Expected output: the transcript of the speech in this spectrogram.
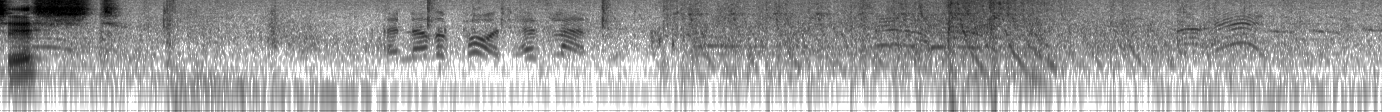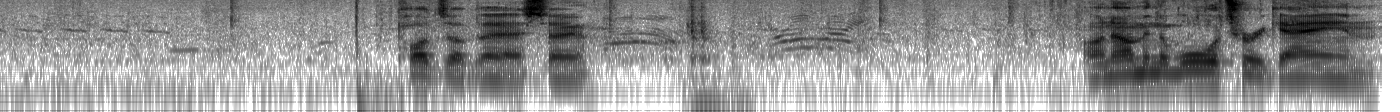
Assist. Another pod has landed. Pod's up there, so... Oh no, I'm in the water again.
